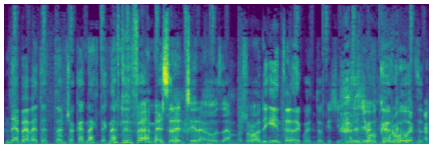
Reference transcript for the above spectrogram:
be. De bevetettem, csak hát nektek nem tűnt fel, mert szerencsére hozzám soha igénytelenek vagytok, és így ez egy jó kör volt.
